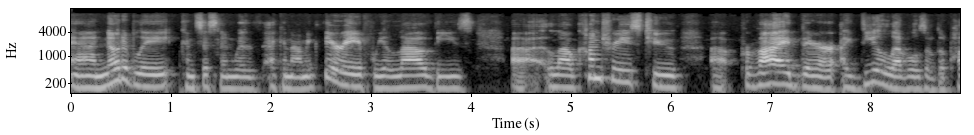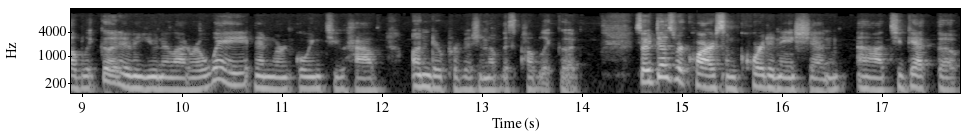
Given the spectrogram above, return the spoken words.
And notably, consistent with economic theory, if we allow these uh, allow countries to uh, provide their ideal levels of the public good in a unilateral way, then we're going to have under provision of this public good. So it does require some coordination uh, to get the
